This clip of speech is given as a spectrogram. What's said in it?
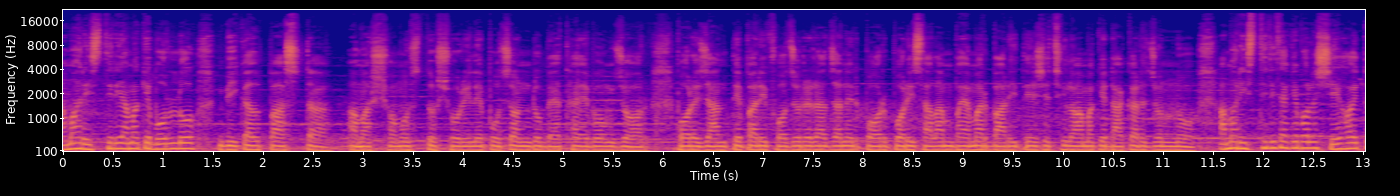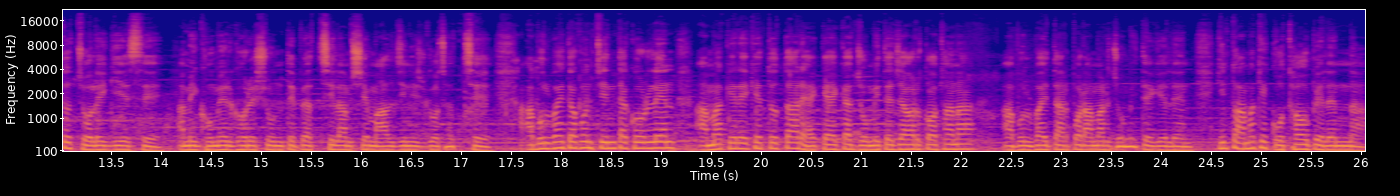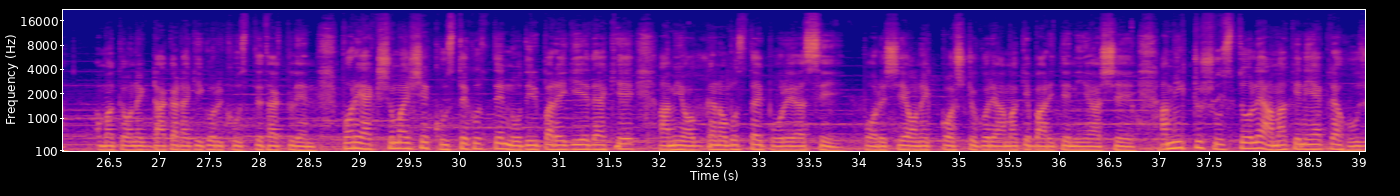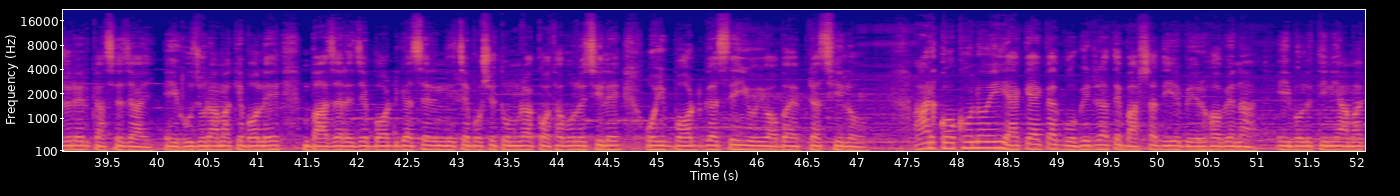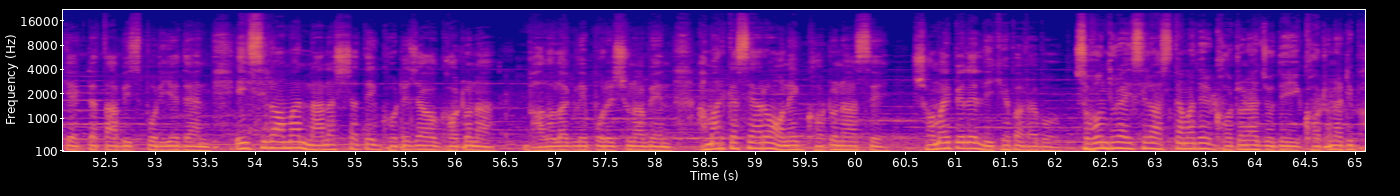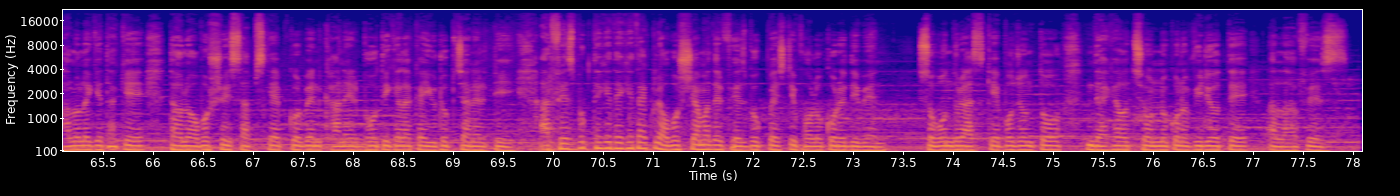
আমার স্ত্রী আমাকে বলল, বিকাল পাঁচটা। আমার সমস্ত শরীরে প্রচণ্ড ব্যথা এবং জ্বর। পরে জানতে পারি ফজরের আজানের পরপরই সালাম ভাই আমার বাড়িতে এসেছিল আমাকে ডাকার জন্য। আমার স্ত্রী তাকে বলে, সে হয়তো চলে গিয়েছে। আমি ঘুমের ঘরে শুনতে পাচ্ছিলাম, সে মাল জিনিস গোছাচ্ছে। আবুল ভাই তখন চিন্তা করলেন, আমাকে রেখে তো তার একা একা জমিতে যাওয়ার কথা না। আবুল ভাই তারপর আমার জমিতে গেলেন, কিন্তু আমাকে কোথাও পেলেন না। আমাকে অনেক ডাকাডাকি করে খুঁজতে থাকলেন। পরে একসময় সে খুঁজতে খুঁজতে নদীর পাড়ে গিয়ে দেখে, আমি অজ্ঞান অবস্থায় পড়ে আছি। পরে সে অনেক কষ্ট করে আমাকে বাড়িতে নিয়ে আসে। আমি একটু সুস্থ হলে আমাকে নিয়ে একটা হুজুরের কাছে যাই। এই হুজুর আমাকে বলে, বাজারে যে বট গাছের নিচে বসে তোমরা কথা বলেছিলে, ওই বট গাছেই ওই অবয়বটা ছিল। আর কখনোই একা একা গভীর রাতে বাসা দিয়ে বের হবে না। এই বলে তিনি আমাকে একটা তাবিজ পরিয়ে দেন। এই ছিল আমার নানার সাথে ঘটে যাওয়া ঘটনা। ভালো লাগলে পড়ে শোনাবেন। আমার কাছে আরও অনেক ঘটনা আছে। সময় পেলে লিখে পাঠাবো। সো বন্ধুরা, এই ছিল আজকে আমাদের ঘটনা। যদি ঘটনাটি ভালো লেগে থাকে, তাহলে অবশ্যই সাবস্ক্রাইব করবেন খানের ভৌতিক এলাকা ইউটিউব চ্যানেলটি। আর ফেসবুক থেকে দেখে থাকলে অবশ্যই আমাদের ফেসবুক পেজটি ফলো করে দিবেন। সো বন্ধুরা আজকে পর্যন্ত। দেখা হচ্ছে অন্য কোনো ভিডিওতে। আল্লাহ হাফেজ।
